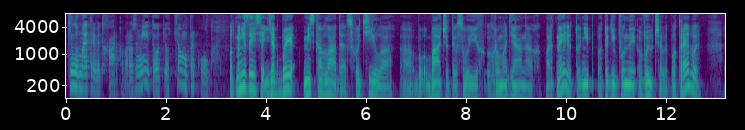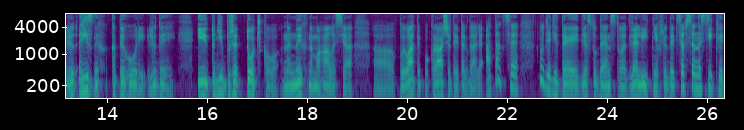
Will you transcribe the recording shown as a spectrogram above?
кілометрів від Харкова. Розумієте? От у цьому прикол. От мені здається, якби міська влада схотіла бачити в своїх громадянах партнерів, тоді б вони вивчили потреби різних категорій людей, і тоді б вже точково на них намагалася впливати, покращити і так далі. А так, це ну, для дітей, для студентства, для літніх людей. Це все настільки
